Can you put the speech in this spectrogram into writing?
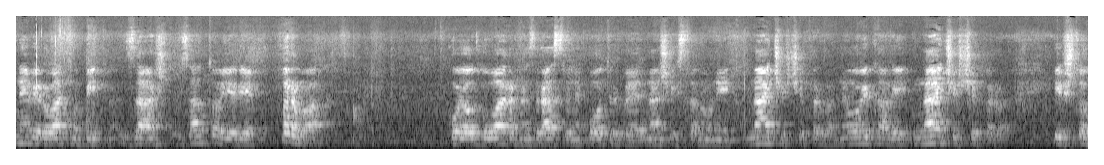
nevjerovatno bitna. Zašto? Zato jer je prva koja odgovara na zdravstvene potrebe naših stanovnika. Najčešće prva, ne uvijek, ali najčešće prva. I što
